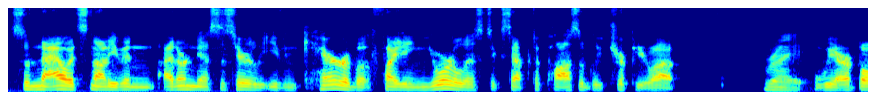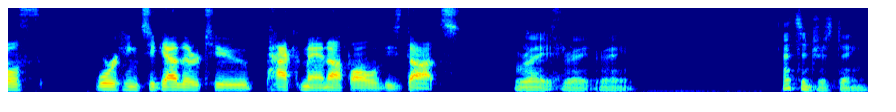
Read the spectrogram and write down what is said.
So now it's not even I don't necessarily even care about fighting your list except to possibly trip you up. Right. We are both working together to Pac-Man up all of these dots Right. Right. Right. That's interesting.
